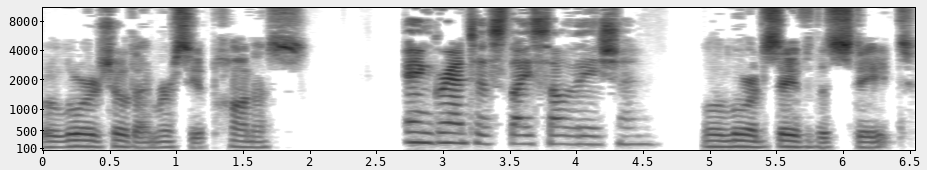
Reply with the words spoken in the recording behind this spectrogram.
O Lord, show thy mercy upon us. And grant us thy salvation. O Lord, save the state.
